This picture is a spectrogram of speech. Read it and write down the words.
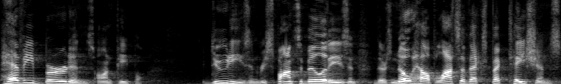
heavy burdens on people duties and responsibilities, and there's no help, lots of expectations.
